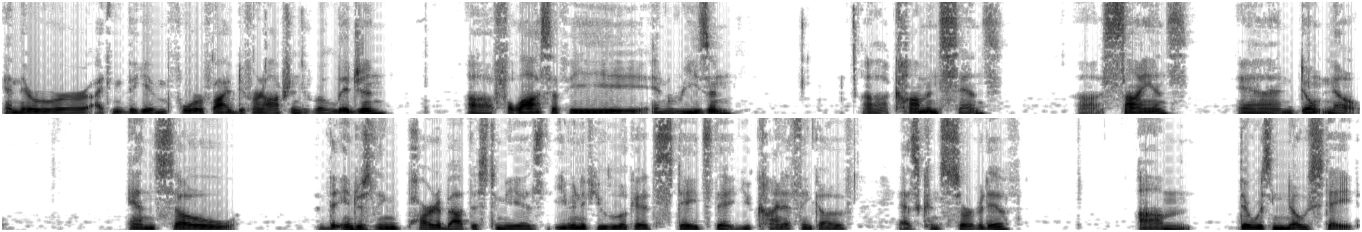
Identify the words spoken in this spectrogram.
And there were, I think they gave them four or five different options religion, uh, philosophy and reason, uh, common sense, uh, science, and don't know. And so the interesting part about this to me is even if you look at states that you kind of think of as conservative, um, there was no state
